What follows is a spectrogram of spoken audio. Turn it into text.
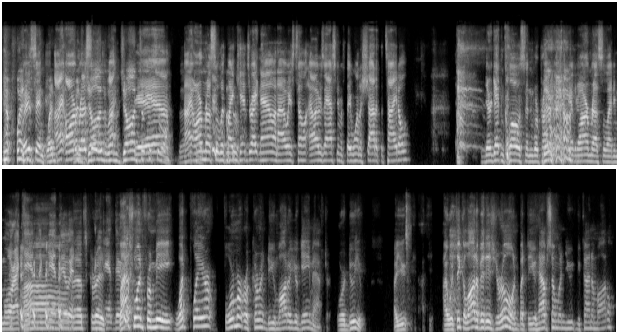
when, Listen, when, I arm when wrestle. John, when John yeah, I arm wrestle with my kids right now, and I always tell, I always ask them if they want a shot at the title. They're getting close, and we're probably not going to be able to arm wrestle anymore. I can't. Oh, I can't do oh, it. That's great. Last it. one from me. What player former or current, do you model your game after, or do you? Are you? I would think a lot of it is your own, but do you have someone you you kind of model?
